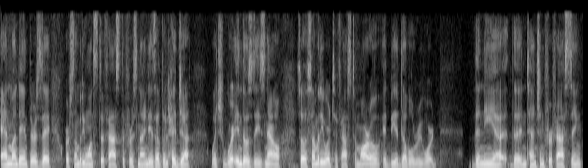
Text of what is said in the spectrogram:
and Monday and Thursday, or if somebody wants to fast the first nine days of Dhul Hijjah, which we're in those days now, so if somebody were to fast tomorrow, it'd be a double reward the niyyah, the intention for fasting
